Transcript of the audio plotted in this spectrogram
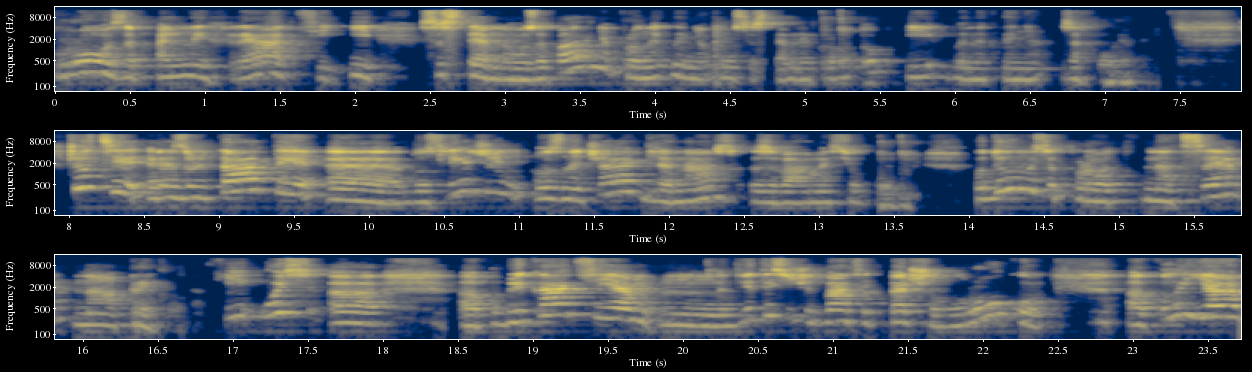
прозапальних реакцій і системного запалення, проникнення у системний кровоток і виникнення захворювань. Що ці результати е, досліджень означають для нас з вами сьогодні? Подивимося про, на це на прикладах. І ось е, е, публікація 2021 року, е, коли я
